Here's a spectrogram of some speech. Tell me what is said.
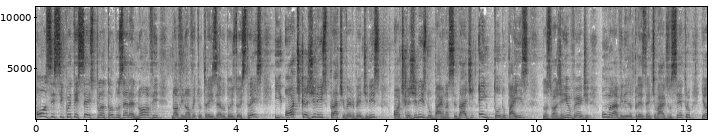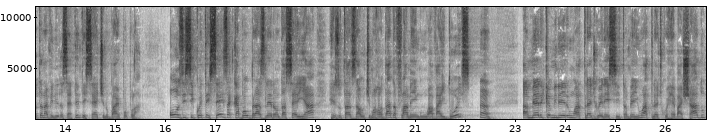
11:56 plantão do Zé é 999830223 e Óticas Diniz, Prate Verde Ben Diniz, Óticas Diniz no bairro, na cidade, em todo o país, duas lojas em Rio Verde, uma na Avenida Presidente Vargas no centro e outra na Avenida 77 no bairro Popular. 11:56 acabou o Brasileirão da Série A. Resultados da última rodada: Flamengo 1, Havaí 2. Ah. América Mineiro 1, Atlético Goianiense também 1, Atlético rebaixado.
